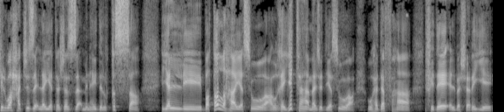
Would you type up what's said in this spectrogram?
كل واحد جزء لا يتجزأ من هيدي القصة. يلي بطلها يسوع وغايتها مجد يسوع وهدفها فداء البشرية.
